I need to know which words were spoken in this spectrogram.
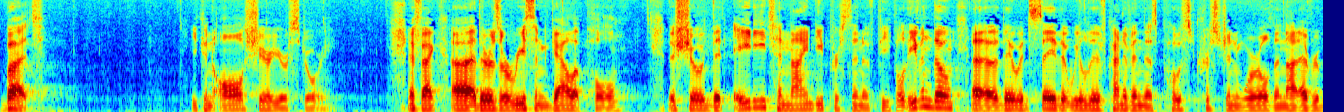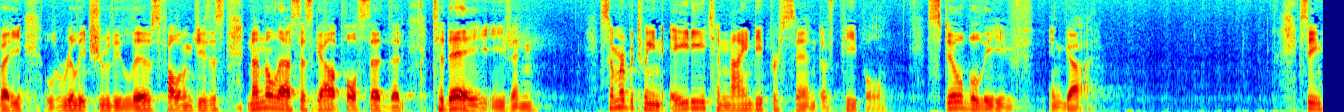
But you can all share your story. In fact, uh, there's a recent Gallup poll that showed that 80 to 90% of people, even though uh, they would say that we live kind of in this post Christian world and not everybody really truly lives following Jesus, nonetheless, this Gallup poll said that today, even, somewhere between 80 to 90% of people still believe in God. See,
